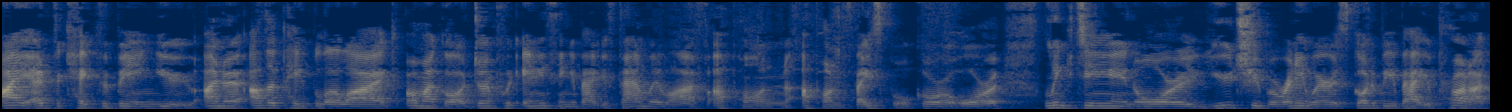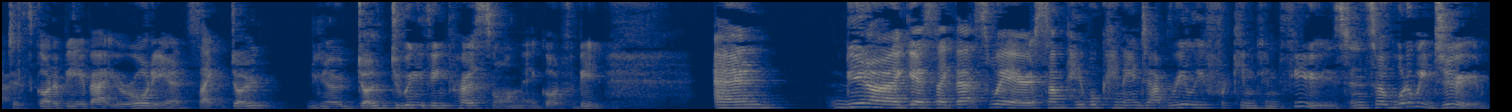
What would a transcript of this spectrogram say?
I advocate for being you. I know other people are like, oh my God, don't put anything about your family life up on up on Facebook or or LinkedIn or YouTube or anywhere. It's got to be about your product. It's got to be about your audience. Like don't you know, don't do anything personal on there, God forbid. And, you know, I guess like that's where some people can end up really freaking confused. And so what do we do?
